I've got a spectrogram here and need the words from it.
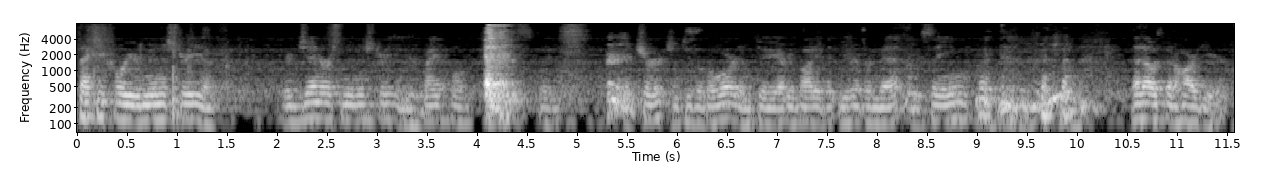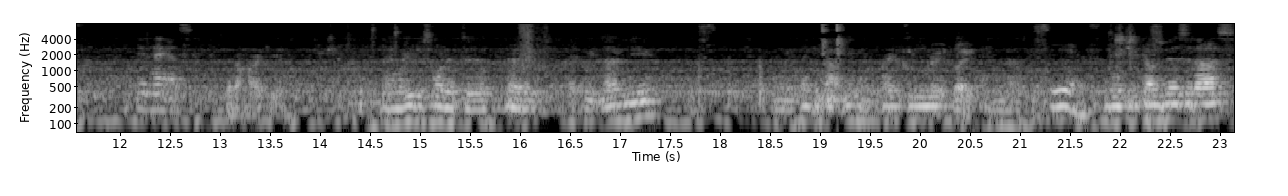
thank you for your ministry, of your generous ministry, and your faithfulness to the church and to the Lord and to everybody that you've ever met and seen. I know it's been a hard year. It has. It's been a hard year. And we just wanted to know that, that we love you think about you and we pray for you. Great. And, uh, Yes. we want you come visit us.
